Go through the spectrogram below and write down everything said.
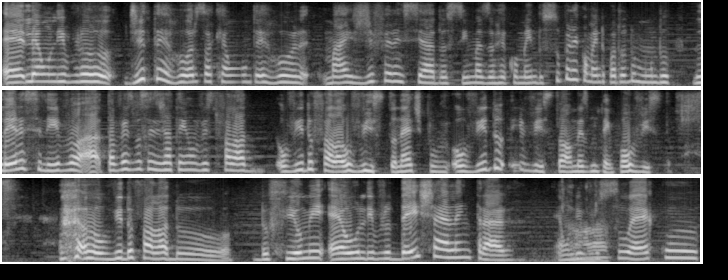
ele é um livro de terror, só que é um terror mais diferenciado assim, mas eu recomendo, super recomendo para todo mundo ler esse livro. Ah, talvez vocês já tenham visto falar, ouvido falar, ou visto, né? Tipo, ouvido e visto ao mesmo tempo, ou visto. ouvido falar do, do filme é o livro Deixa Ela Entrar, é um ah. livro sueco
